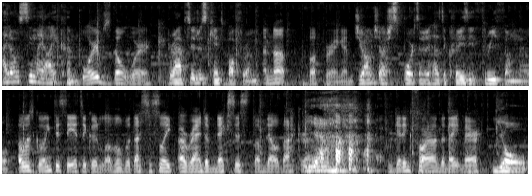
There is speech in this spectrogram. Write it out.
I don't see my icon. Orbs don't work. Perhaps you just can't buffer them. I'm not buffering. I'm Geometry Sports and it has the crazy 3 thumbnail. I was going to say it's a good level, but that's just like a random Nexus thumbnail background. Yeah. I'm getting far on the nightmare. Yo.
